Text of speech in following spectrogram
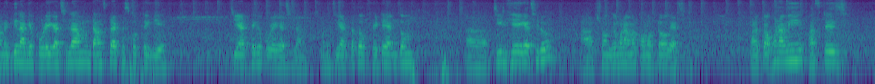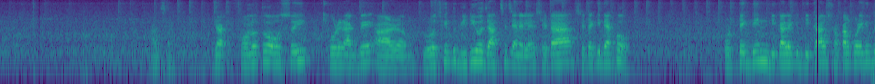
অনেকদিন আগে পড়ে গেছিলাম ডান্স প্র্যাকটিস করতে গিয়ে। চেয়ার থেকে পড়ে গেছিলাম। মানে চেয়ারটা তো ফেটে একদম চির খেয়ে গেছিল আর সঙ্গে মনে আমার কোমরটাও গেছে। মানে তখন আমি ফার্স্ট স্টেজ আচ্ছা যাক ফলো তো অবশ্যই করে রাখবে। আর, রোজ কিন্তু ভিডিও যাচ্ছে চ্যানেলে সেটা সেটা কি দেখো? প্রত্যেক দিন বিকালে বিকাল সকাল করে কিন্তু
